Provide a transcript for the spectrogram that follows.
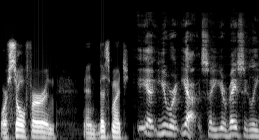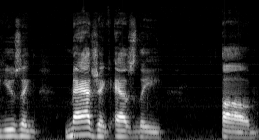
or sulfur, and and this much Yeah, you were yeah. So you're basically using magic as the um,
